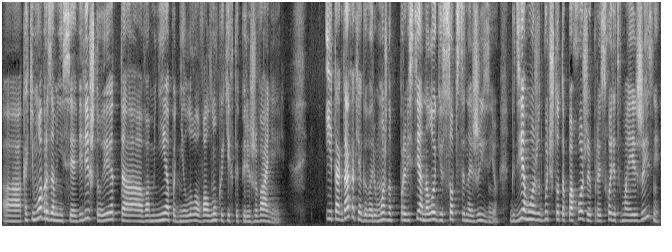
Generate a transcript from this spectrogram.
э, каким образом они себя вели, что это во мне подняло волну каких-то переживаний. И тогда, как я говорю, можно провести аналогию с собственной жизнью, где, может быть, что-то похожее происходит в моей жизни,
